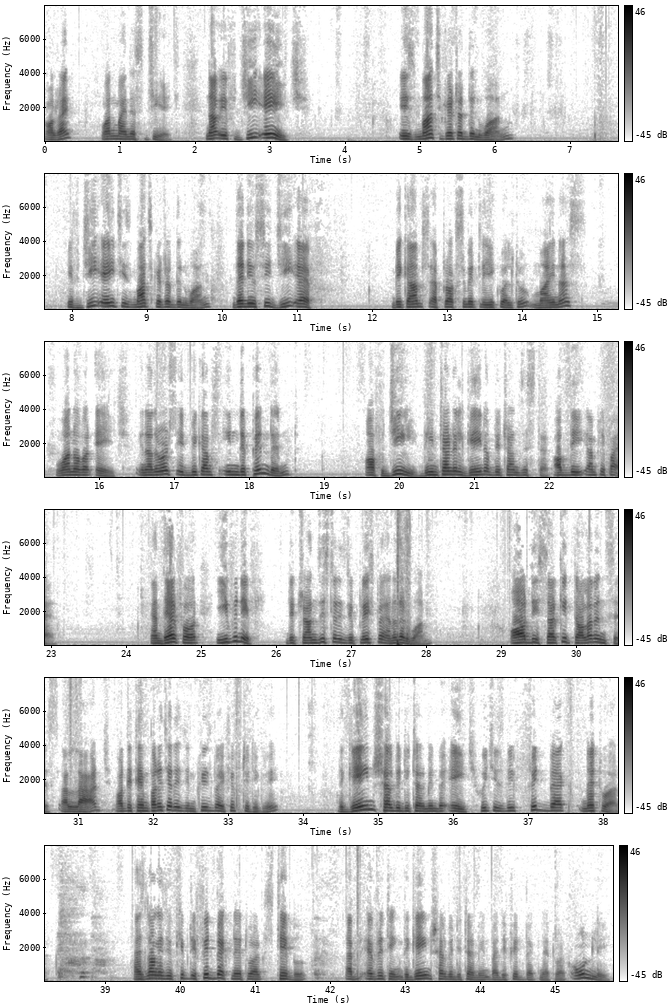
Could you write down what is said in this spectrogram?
All right 1 minus gh now if gh is much greater than 1 if gh is much greater than 1 then you see Gf becomes approximately equal to minus 1 over h. In other words, it becomes independent of G, the internal gain of the transistor of the amplifier. And therefore, even if the transistor is replaced by another one or the circuit tolerances are large or the temperature is increased by 50 degree, the gain shall be determined by H which is the feedback network as long as you keep the feedback network stable everything the gain shall be determined by the feedback network only.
